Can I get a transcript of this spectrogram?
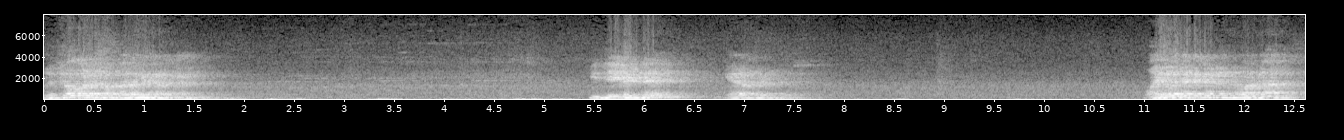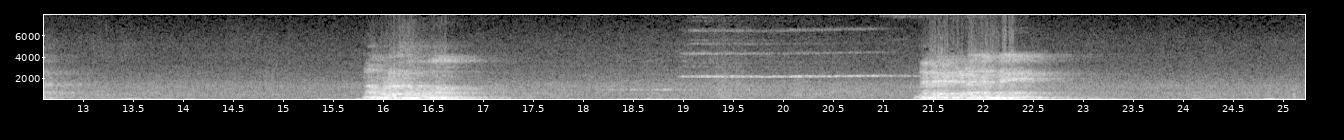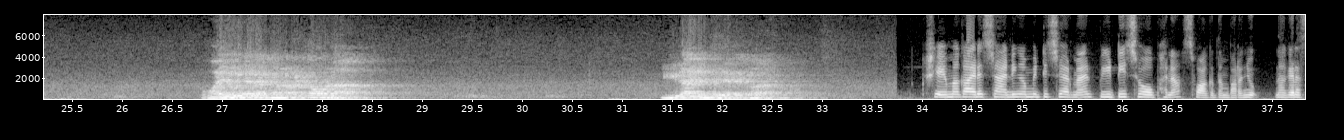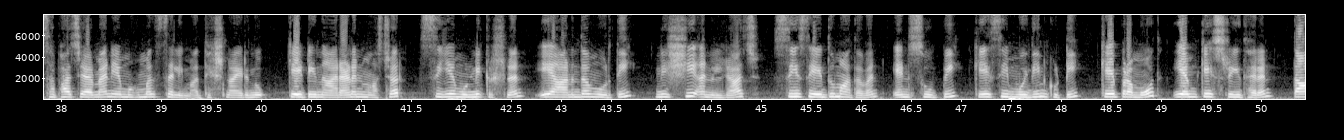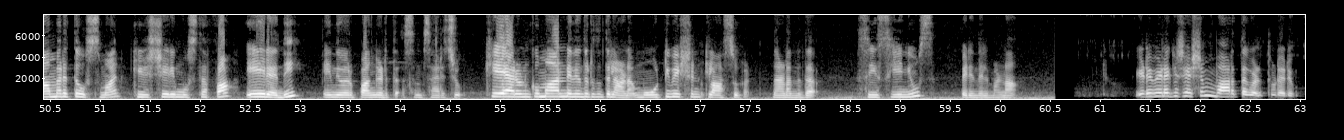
லட்சோப லட்சம் பதவிகளுக்கு இது இருந்து இழந்துள்ளது வயோஜனங்கள் என்று வந்தால் ഈ രാജ്യത്തെ ജനങ്ങളാണ്. ക്ഷേമകാര്യ standing committee chairman P T Sobhana സ്വാഗതം പറഞ്ഞു. നഗരസഭാ ചെയർമാൻ എ മുഹമ്മദ് സലീം അധ്യക്ഷനായിരുന്നു. K T Narayanan master C M Unnikrishnan A Anandamoorthy Nishi Anilraj C Sethumadhavan N Sooppy K C Moideenkutty K Pramod M K Sreedharan Thamarath Usman Kizhissery Mustafa A Rathi എന്നിവർ പങ്കെടുത്ത് സംസാരിച്ചു. K അരുൺകുമാറിന്റെ നേതൃത്വത്തിലാണ് motivation ക്ലാസുകൾ നടന്നത്. C C news Perinthalmanna. ഇടവേളയ്ക്ക് ശേഷം വാർത്തകൾ തുടരും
